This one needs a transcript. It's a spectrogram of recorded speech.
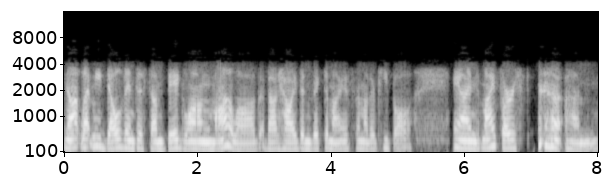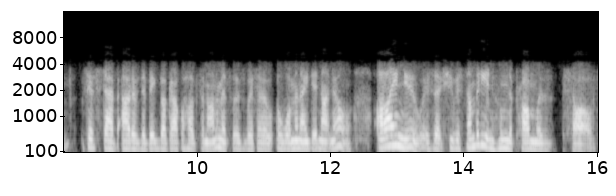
not let me delve into some big long monologue about how I've been victimized from other people. And my first um, fifth step out of the big book Alcoholics Anonymous was with a, a woman I did not know all I knew is that she was somebody in whom the problem was solved,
